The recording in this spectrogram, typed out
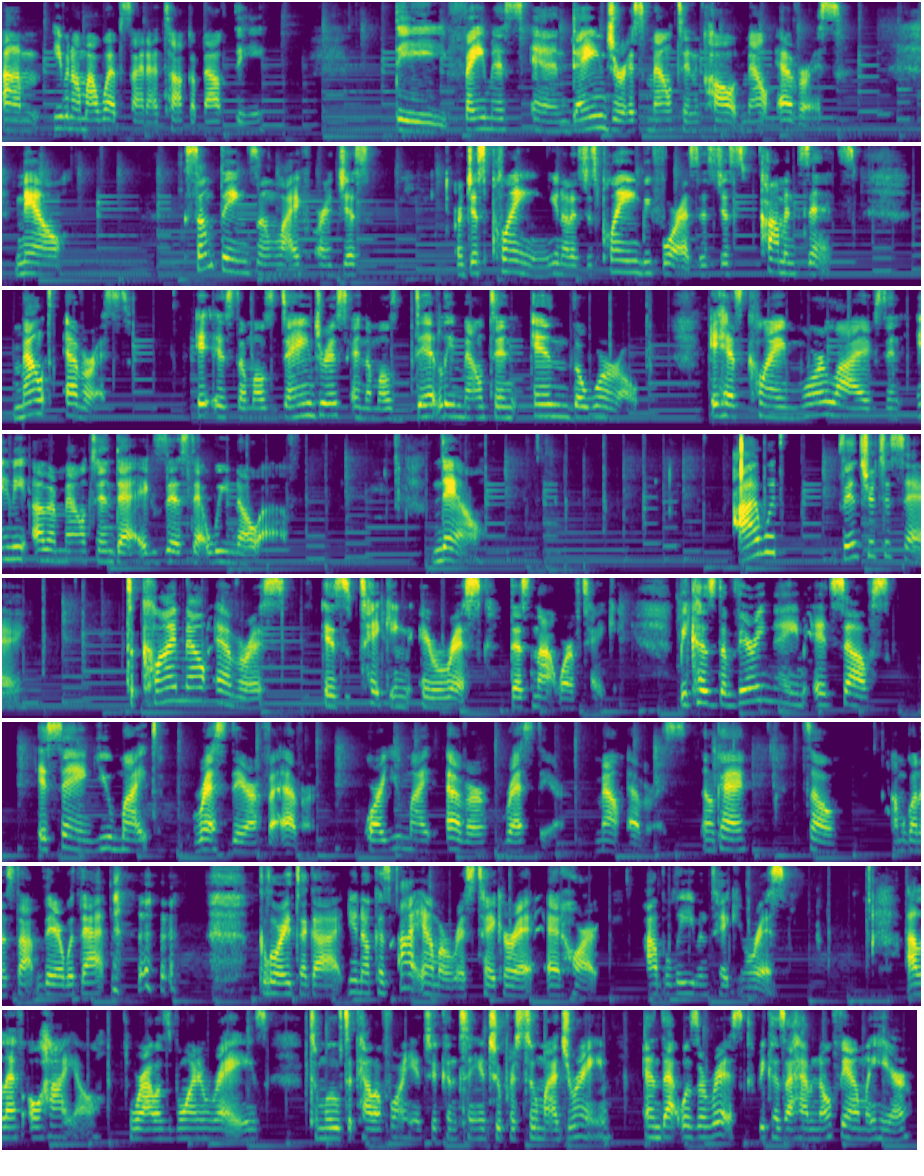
Um, even on my website, I talk about the the famous and dangerous mountain called Mount Everest. Now, some things in life are just are just plain, you know, it's just plain before us. It's just common sense. Mount Everest it is the most dangerous and the most deadly mountain in the world. It has claimed more lives than any other mountain that exists that we know of. Now, I would venture to say to climb Mount Everest is taking a risk that's not worth taking because the very name itself is saying you might rest there forever or you might ever rest there. Mount Everest. Okay? So I'm going to stop there with that. Glory to God. You know, because I am a risk taker at, at heart. I believe in taking risks. I left Ohio, where I was born and raised, to move to California to continue to pursue my dream. And that was a risk because I have no family here.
